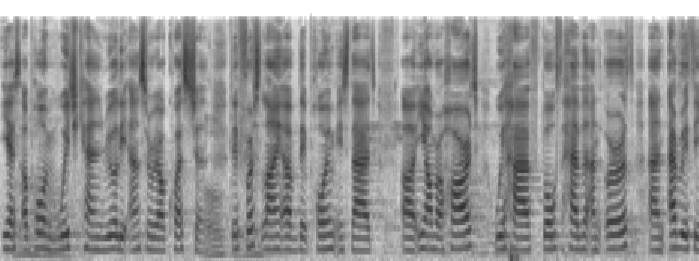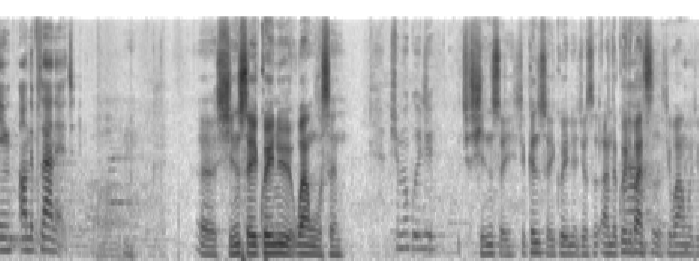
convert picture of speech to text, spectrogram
yes, a poem which can really answer your question. Okay. The first line of the poem is that uh, in our heart we have both heaven and earth and everything on the planet. 呃，形随规律，万物生。什么规律？ 行随就跟随规律，就是按照规律办事，就万物就。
